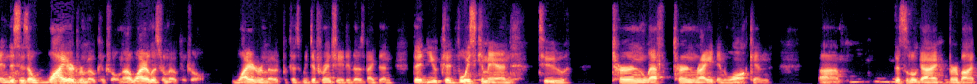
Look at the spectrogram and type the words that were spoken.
and this is a wired remote control, not wireless remote control wired remote because we differentiated those back then that you could voice command to turn left turn right and walk. And um, this little guy verbot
